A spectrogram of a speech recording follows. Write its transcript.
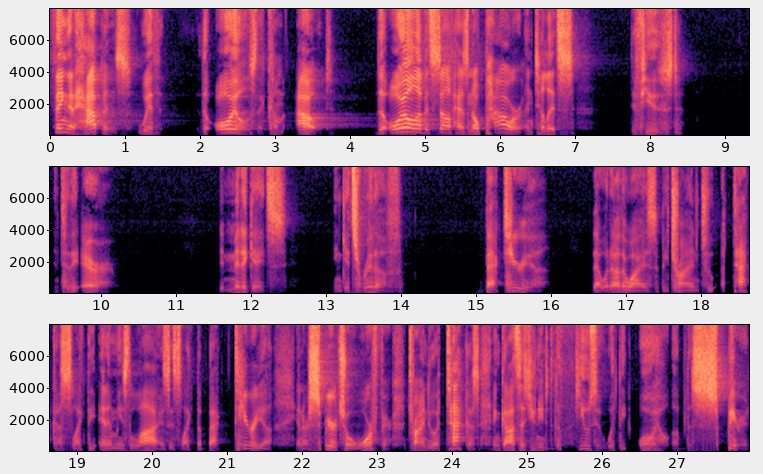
thing that happens with the oils that come out. The oil of itself has no power until it's diffused into the air it mitigates and gets rid of bacteria that would otherwise be trying to attack us, like the enemy's lies. It's like the bacteria in our spiritual warfare trying to attack us. And God says, You need to diffuse it with the oil of the Spirit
